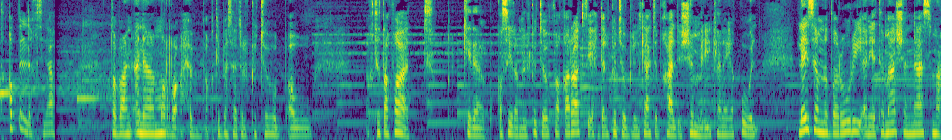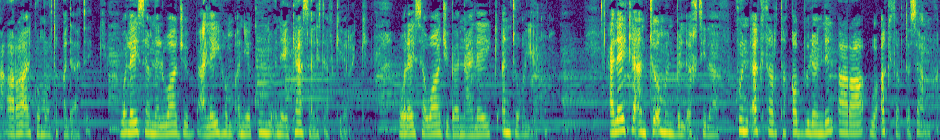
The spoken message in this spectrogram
تقبل الاختلاف. طبعا أنا مرة أحب اقتباسات الكتب أو اقتطافات كذا قصيرة من الكتب فقرأت في إحدى الكتب للكاتب خالد الشمري كان يقول ليس من الضروري أن يتماشى الناس مع آرائك ومعتقداتك وليس من الواجب عليهم أن يكونوا انعكاسا لتفكيرك وليس واجبا عليك أن تغيرهم. عليك أن تؤمن بالاختلاف كن أكثر تقبلا للآراء وأكثر تسامحا.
